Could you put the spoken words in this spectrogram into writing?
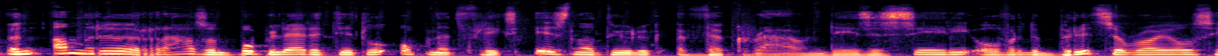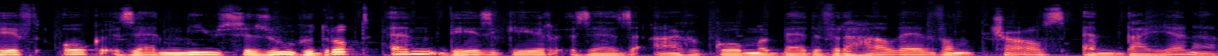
Een andere razend populaire titel op Netflix is natuurlijk The Crown. Deze serie over de Britse royals heeft ook zijn nieuw seizoen gedropt en deze keer zijn ze aangekomen bij de verhaallijn van Charles en Diana.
